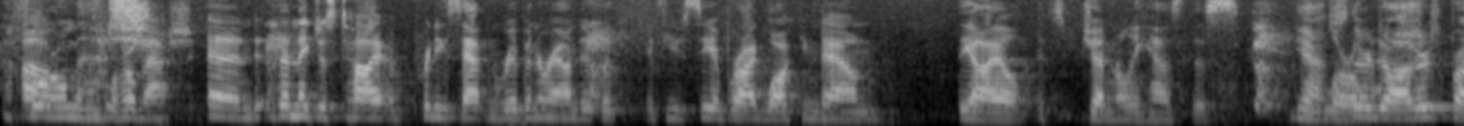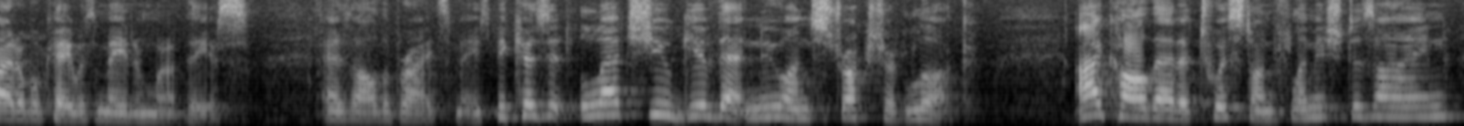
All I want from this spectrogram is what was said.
A floral um, mesh. Floral mesh, and then they just tie a pretty satin ribbon around it, but if you see a bride walking down the aisle, it generally has this Yes, floral their mesh. daughter's bridal bouquet was made in one of these, as all the bridesmaids, because it lets you give that new unstructured look. I call that a twist on Flemish design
